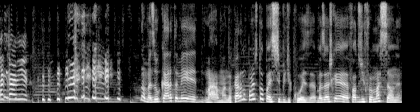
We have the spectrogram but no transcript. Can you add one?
A carinha. Não, mas o cara também. é- Ah, mano, o cara não pode topar esse tipo de coisa. Mas eu acho que é falta de informação, né?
